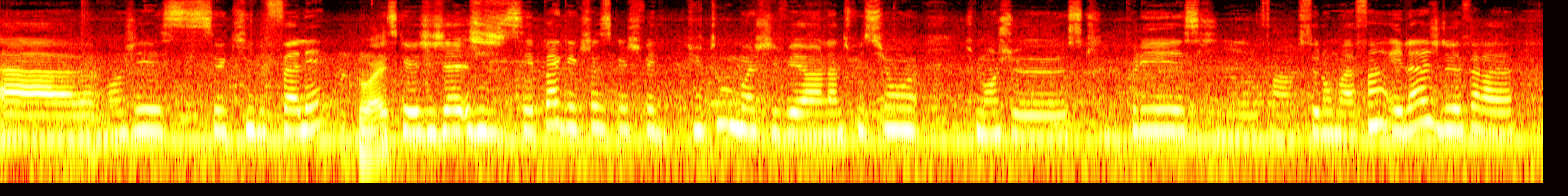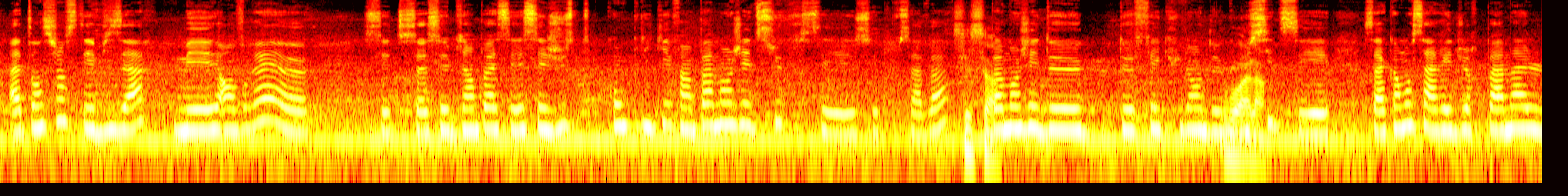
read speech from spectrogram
à manger ce qu'il fallait. Ouais. Parce que c'est pas quelque chose que je fais du tout. Moi j'y vais à l'intuition, je mange euh, ce qui me plaît, ce qui, enfin, selon ma faim. Et là je devais faire euh, attention, c'était bizarre. Mais en vrai, euh, ça s'est bien passé. C'est juste compliqué. Enfin, pas manger de sucre, c'est, ça va. Ça. Pas manger de, de féculents, de glucides, ça commence à réduire pas mal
